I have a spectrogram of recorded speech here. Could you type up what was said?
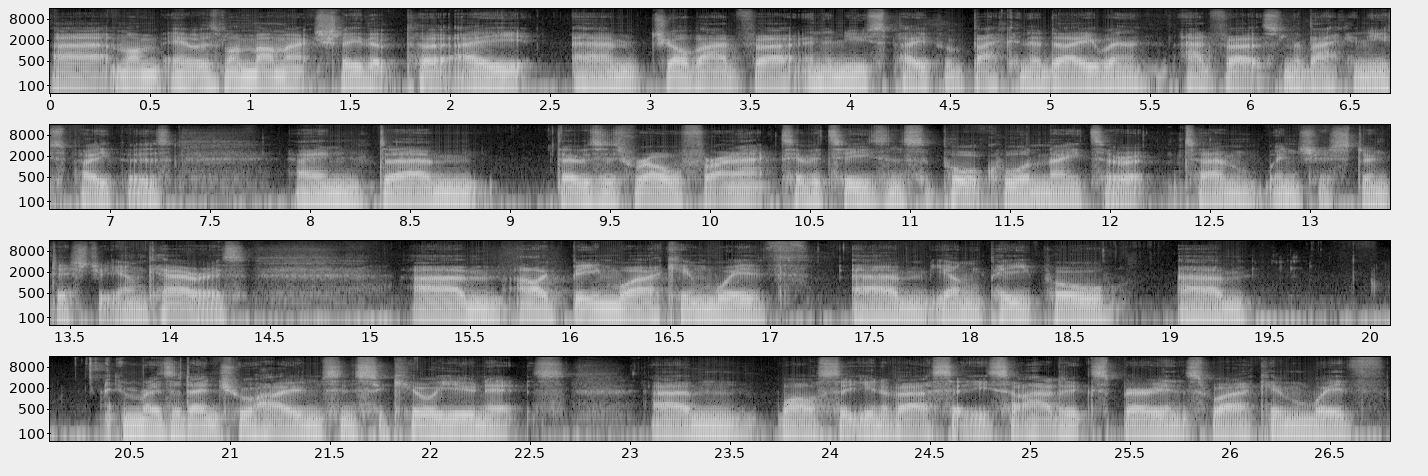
Uh, my, it was my mum actually that put a um, job advert in the newspaper back in the day when adverts in the back of newspapers, and um, there was this role for an activities and support coordinator at um, Winchester and District Young Carers. Um, I'd been working with um, young people um, in residential homes in secure units whilst at university. So I had experience working with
